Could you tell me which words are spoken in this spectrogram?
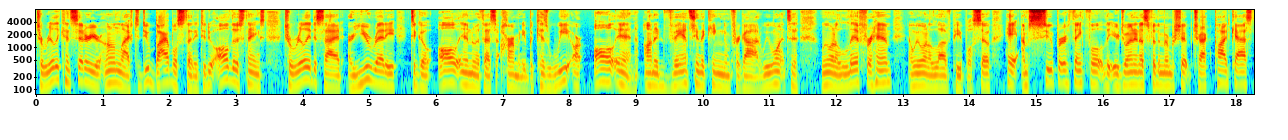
to really consider your own life, to do Bible study, to do all those things, to really decide are you ready to go all in with us at Harmony? Because we are all in on advancing the kingdom for God. We want to we want to live for Him and we want want to love people. So, hey, I'm super thankful that you're joining us for the Membership Track podcast.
